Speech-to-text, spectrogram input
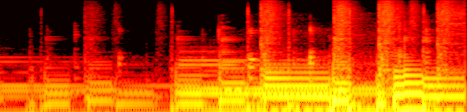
Mm-hmm.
